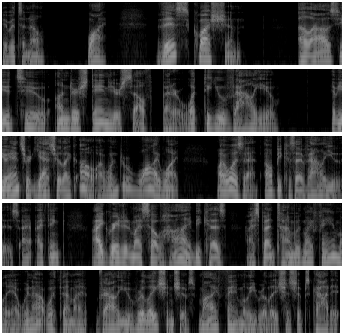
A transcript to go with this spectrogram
If it's a no, why? This question allows you to understand yourself better. What do you value? If you answered yes, you're like, oh, I wonder why. Why? Why was that? Oh, because I value this. I, I think I graded myself high because I spent time with my family. I went out with them. I value relationships. My family relationships got it.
